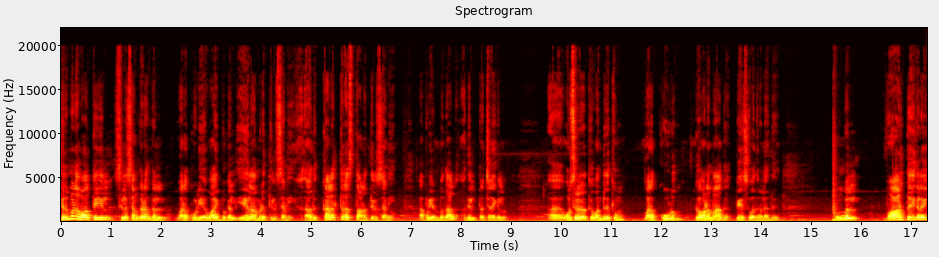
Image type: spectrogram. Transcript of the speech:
திருமண வாழ்க்கையில் சில சங்கடங்கள் வரக்கூடிய வாய்ப்புகள். ஏழாம் இடத்தில் சனி அதாவது கலத்திர ஸ்தானத்தில் சனி அப்படி என்பதால் அதில் பிரச்சனைகள் ஒரு சிலருக்கு வந்திருக்கும் வரக்கூடும். கவனமாக பேசுவது நல்லது. உங்கள் வார்த்தைகளை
